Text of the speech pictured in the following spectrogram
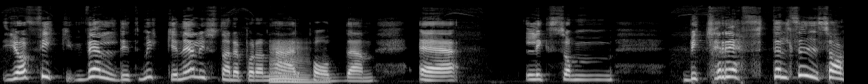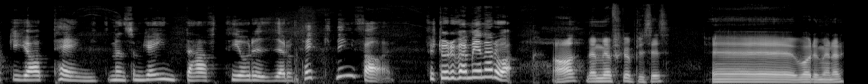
jag fick väldigt mycket när jag lyssnade på den här podden. Eh, liksom bekräftelse i saker jag har tänkt men som jag inte haft teorier och täckning för. Förstår du vad jag menar då? Ja, nej, men jag förstår precis eh, vad du menar.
